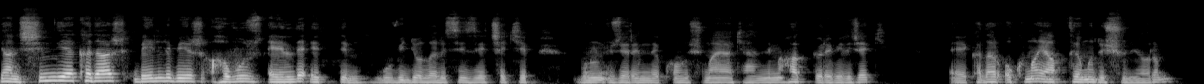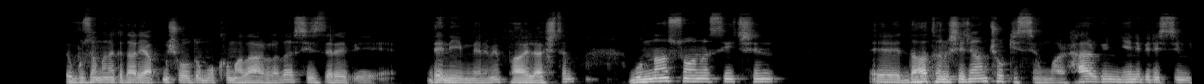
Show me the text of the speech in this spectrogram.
Yani şimdiye kadar belli bir havuz elde ettim. Bu videoları size çekip bunun üzerinde konuşmaya kendimi hak görebilecek e, kadar okuma yaptığımı düşünüyorum. Ve bu zamana kadar yapmış olduğum okumalarla da sizlere bir deneyimlerimi paylaştım. Bundan sonrası için e, daha tanışacağım çok isim var. Her gün yeni bir isim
